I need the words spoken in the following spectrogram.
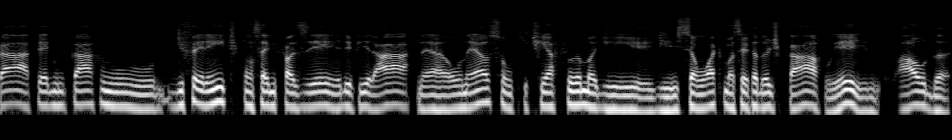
ah, pega um carro diferente, consegue fazer ele virar, né? O Nelson, que tinha fama de, de ser um ótimo acertador de carro, ele, Alda,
